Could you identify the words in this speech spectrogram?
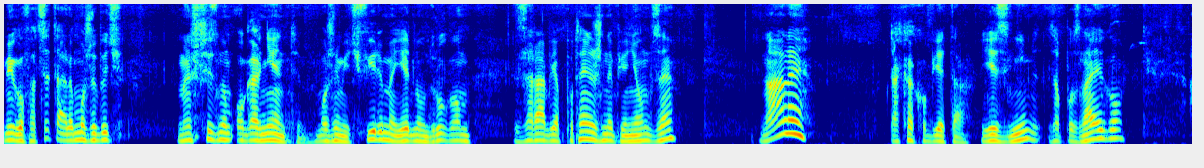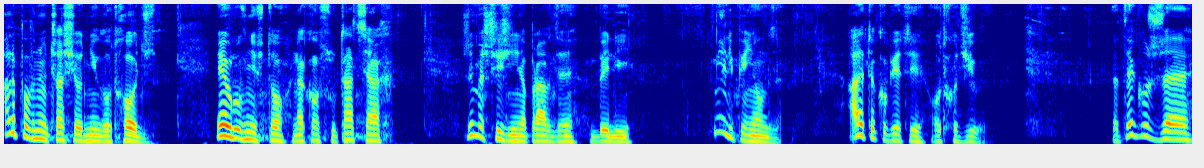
miłego faceta, ale może być mężczyzną ogarniętym. Może mieć firmę, jedną, drugą, zarabia potężne pieniądze, no ale taka kobieta jest z nim, zapoznaje go, ale po pewnym czasie od niego odchodzi. Miałem również to na konsultacjach, że mężczyźni naprawdę byli, mieli pieniądze, ale te kobiety odchodziły. Dlatego, że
